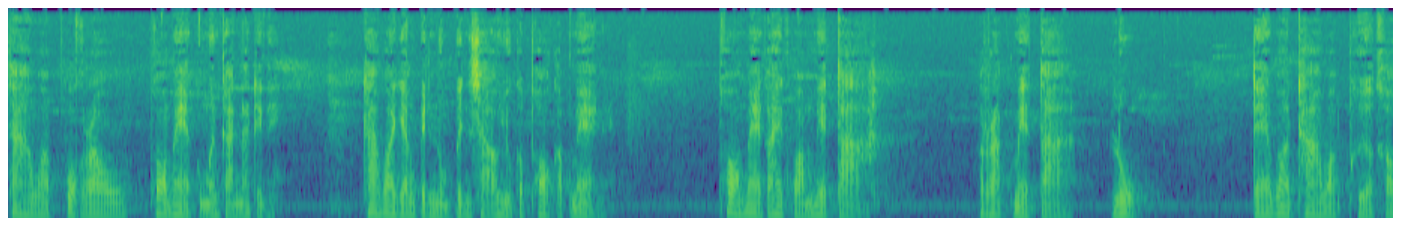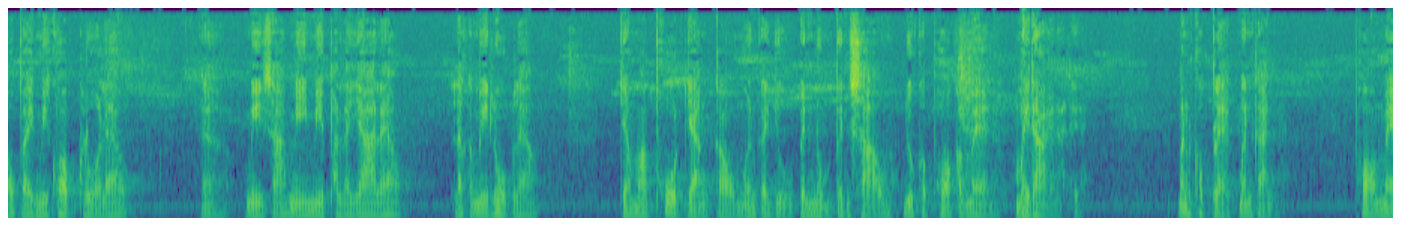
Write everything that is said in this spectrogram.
ถ้าว่าพวกเราพ่อแม่ก็เหมือนกันนะทีนี้ถ้าว่ายังเป็นหนุ่มเป็นสาวอยู่กับพ่อกับแม่ พ่อแม่ก็ให้ความเมตตา รักเมตตาลูก แต่ว่าถ้าว่าเผื่อเขาไปมีครอบครัวแล้ว มีสามีมีภรรยาแล้ว แล้วก็มีลูกแล้ว จะมาพูดอย่างเก่าเหมือนกับอยู่ เป็นหนุ่มเป็นสาว อยู่กับพ่อกับแม่นะไม่ได้นะทีมันก็แปลกเหมือนกัน พ่อแม่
